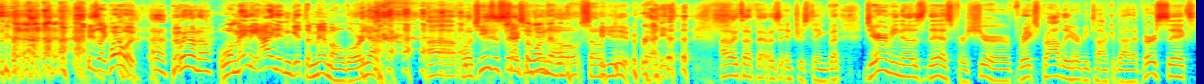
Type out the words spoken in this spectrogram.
He's like, wait, wait. We don't know. Well, maybe I didn't get the memo, Lord. Yeah. Uh, well, Jesus Check says the you one do that- know, so you do. Right. I always thought that was interesting. But Jeremy knows this for sure. Rick's probably heard me talk about it. Verse six.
